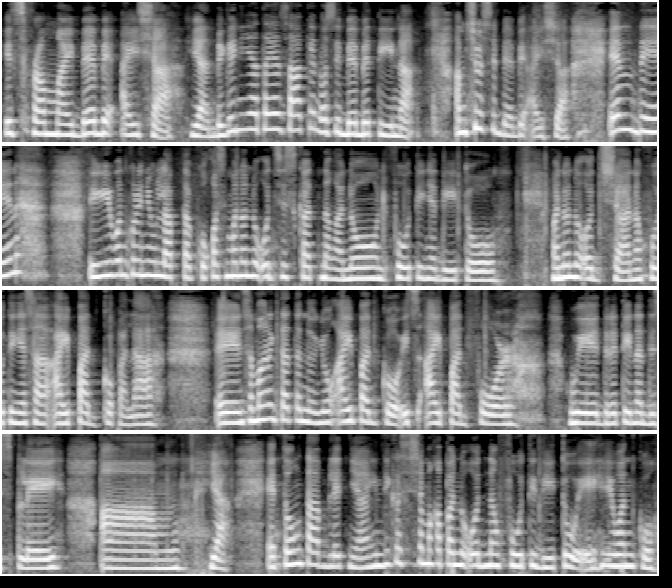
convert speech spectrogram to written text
It's from my Bebe Aisha. Yan. Bigay niya yata yan sa akin o si Bebe Tina. I'm sure si Bebe Aisha. And then, iiwan ko rin yung laptop ko kasi manonood si Scott ng ano, footy niya dito. Manonood siya ng footy niya sa iPad ko pala. And sa mga nagtatanong, yung iPad ko, it's iPad 4 with retina display. Um, yeah. Itong tablet niya, hindi kasi siya makapanood ng footy dito eh. Ewan ko.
